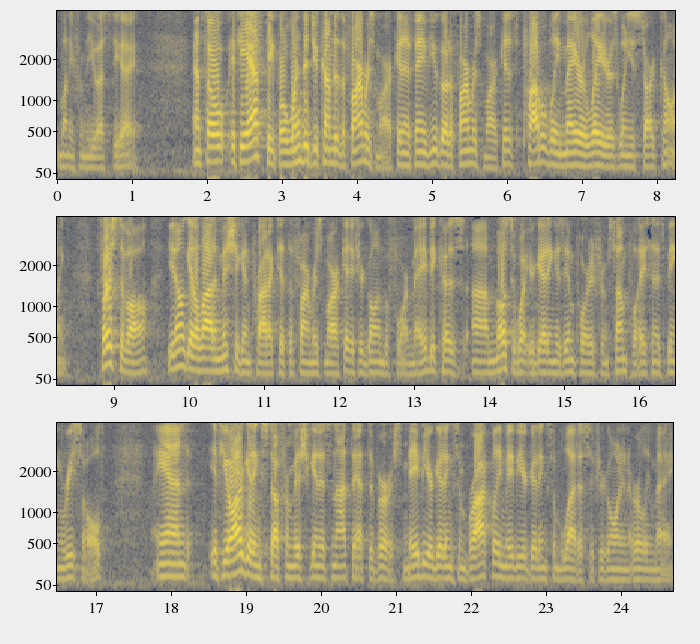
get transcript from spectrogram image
money from the USDA. And so if you ask people, when did you come to the farmers market? And if any of you go to farmers market, it's probably May or later is when you start going. First of all, you don't get a lot of Michigan product at the farmers market if you're going before May because um, most of what you're getting is imported from someplace and it's being resold. And if you are getting stuff from Michigan, it's not that diverse. Maybe you're getting some broccoli, maybe you're getting some lettuce if you're going in early May.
